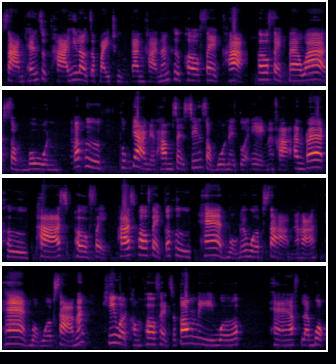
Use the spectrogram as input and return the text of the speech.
3 tense สุดท้ายที่เราจะไปถึงกันค่ะ นั่นคือ perfect ค่ะ perfect แปลว่าสมบูรณ์ ก็คือ ทุกอย่างเนี่ยทำเสร็จสิ้นสมบูรณ์ในตัวเองนะคะ อันแรกคือ past perfect past perfect ก็คือ had บวกด้วย verb 3 นะคะ had บวก verb 3นั้นคีย์เวิร์ดของ perfect จะต้องมี verb have และบวก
